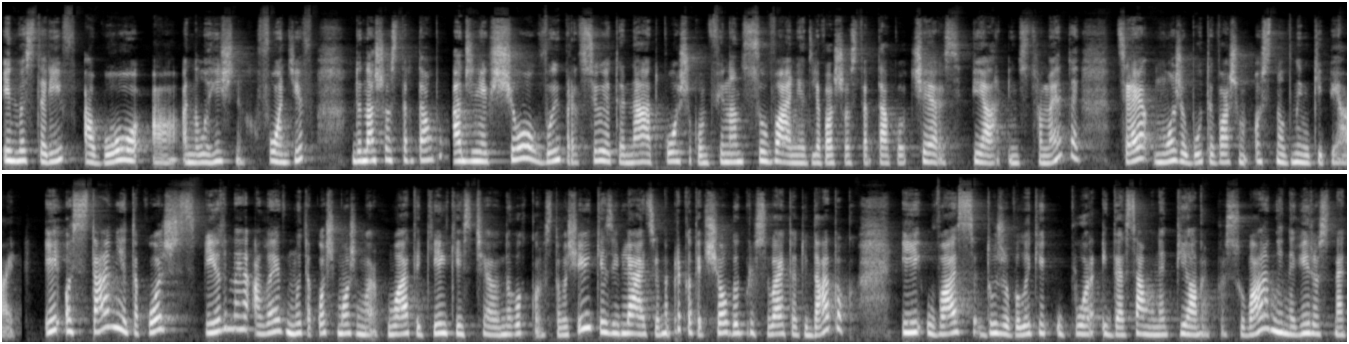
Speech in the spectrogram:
інвесторів або а, аналогічних фондів до нашого стартапу. Адже якщо ви працюєте над пошуком фінансування для вашого стартапу через піар-інструменти, це може бути вашим основним KPI. І останнє також спірне, але ми також можемо рахувати кількість е, нових користувачів, які з'являються. Наприклад, якщо ви просуваєте додаток, і у вас дуже великий упор іде саме на піар просування, на вірусне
